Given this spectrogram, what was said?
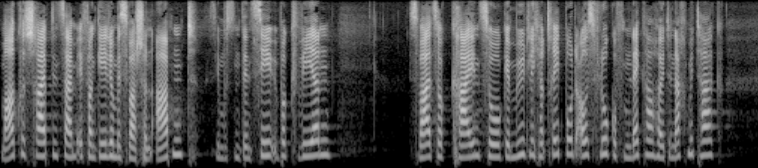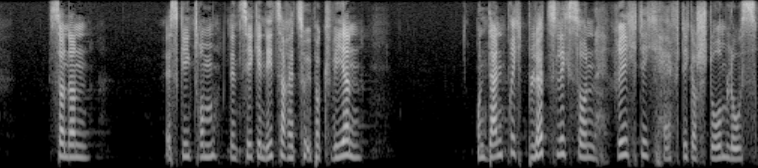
Markus schreibt in seinem Evangelium, es war schon Abend. Sie mussten den See überqueren. Es war also kein so gemütlicher Tretbootausflug auf dem Neckar heute Nachmittag, sondern es ging darum, den See Genezareth zu überqueren. Und dann bricht plötzlich so ein richtig heftiger Sturm los.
